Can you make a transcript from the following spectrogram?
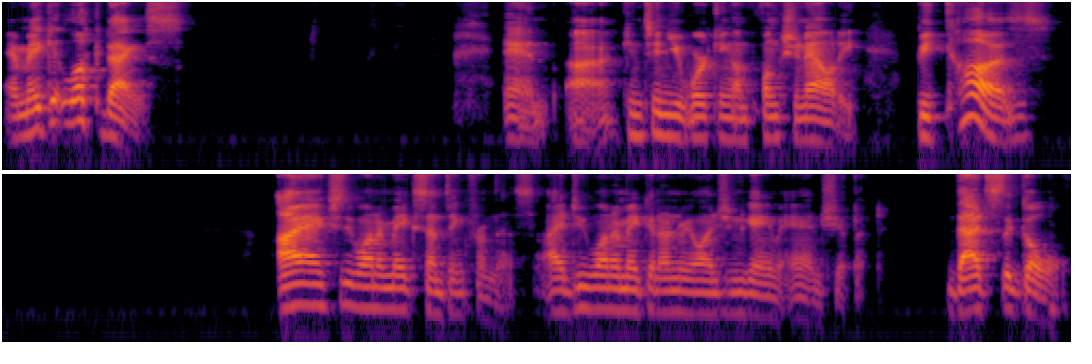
and make it look nice. And uh, continue working on functionality because I actually want to make something from this. I do want to make an Unreal Engine game and ship it. That's the goal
